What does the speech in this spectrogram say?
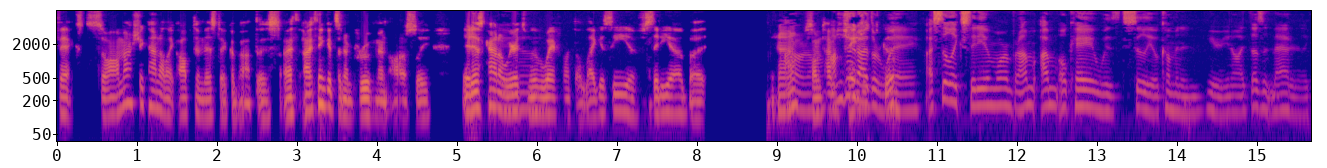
fixed. So I'm actually kind of like optimistic about this. I th- I think it's an improvement, honestly. It is kind of weird to move away from like, the legacy of Cydia, but you I know, don't know. sometimes I'm change good either good. way. I still like Cydia more, but I'm I'm okay with Sileo coming in here. You know, it doesn't matter. Like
